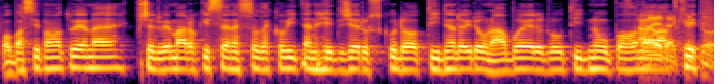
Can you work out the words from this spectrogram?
oba si pamatujeme, před dvěma roky se nesl takový ten hit, že Rusku do týdne dojdou náboje, do dvou týdnů pohonné látky to...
